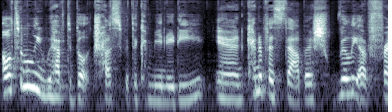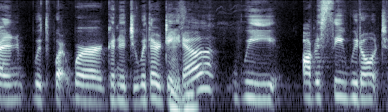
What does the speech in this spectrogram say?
ultimately we have to build trust with the community and kind of establish really upfront with what we're going to do with our data. Mm-hmm. we obviously we don't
